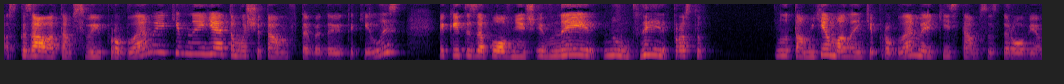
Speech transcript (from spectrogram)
е, сказала там свої проблеми, які в неї є, тому що там в тебе дають такий лист, який ти заповнюєш, і в неї ну в неї просто ну там є маленькі проблеми, якісь там зі здоров'ям.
